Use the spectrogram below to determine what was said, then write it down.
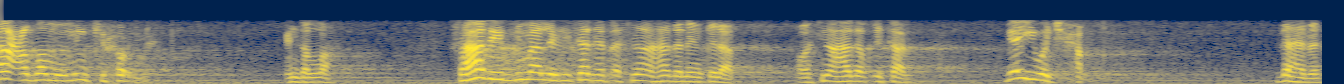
أعظم منك حرمة عند الله. فهذه الدماء التي تذهب أثناء هذا الانقلاب أو أثناء هذا القتال بأي وجه حق؟ ذهبت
